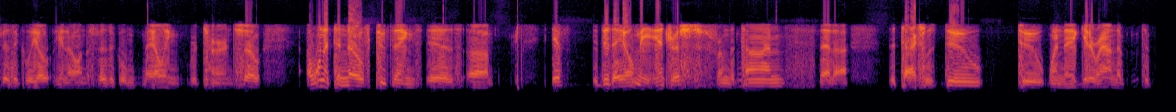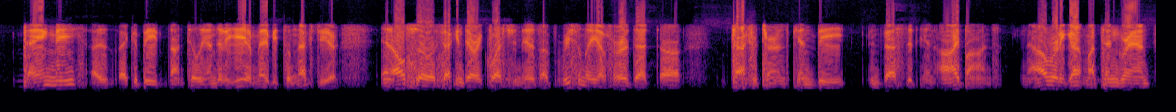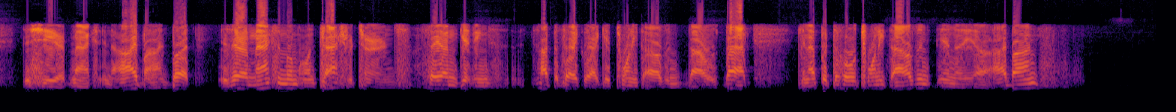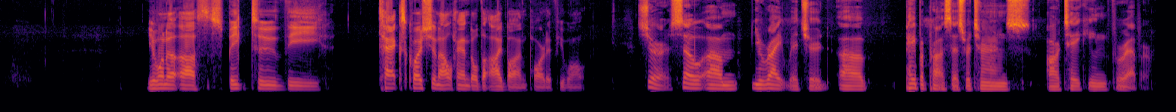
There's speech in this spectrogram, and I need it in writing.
physically, you know, on the physical mailing return. So I wanted to know two things: is uh, if do they owe me interest from the time that uh, the tax was due to when they get around to, to paying me. Uh, that could be not until the end of the year, maybe till next year. And also a secondary question is, I've recently I've heard that uh, tax returns can be invested in I bonds. Now I already got my ten grand this year max in the I bond, but is there a maximum on tax returns? Say I'm getting hypothetically I get twenty thousand dollars back can I put the whole twenty thousand in a uh, I bond? You want to uh, speak to the tax question? I'll handle the I bond part if you want. Sure. So um, you're right, Richard. Uh, paper process returns are taking forever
